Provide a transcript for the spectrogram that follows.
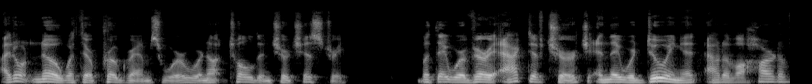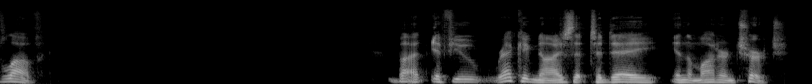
I don't know what their programs were. We're not told in church history. But they were a very active church and they were doing it out of a heart of love. But if you recognize that today in the modern church,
